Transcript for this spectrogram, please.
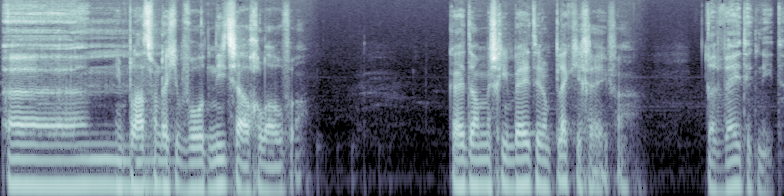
Ehm, In plaats van dat je bijvoorbeeld niet zou geloven. Kan je dan misschien beter een plekje geven? Dat weet ik niet.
